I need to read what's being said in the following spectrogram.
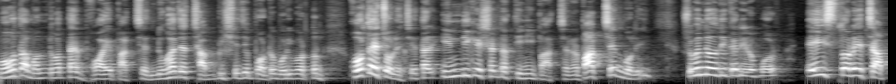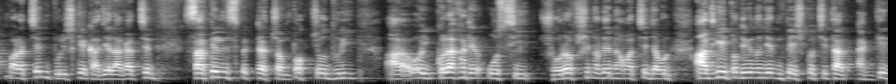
মমতা বন্দ্যোপাধ্যায় ভয় পাচ্ছেন। দু হাজার ছাব্বিশে যে পট পরিবর্তন হতে চলেছে, তার ইন্ডিকেশনটা তিনি পাচ্ছেন। আর পাচ্ছেন বলেই শুভেন্দু অধিকারীর ওপর এই স্তরে চাপ বাড়াচ্ছেন, পুলিশকে কাজে লাগাচ্ছেন। সার্কেল ইন্সপেক্টর চম্পক চৌধুরী ওই কোলাঘাটের ওসি সৌরভ সেনাদের নামাচ্ছেন। যেমন আজকে এই প্রতিবেদন যেদিন পেশ করছি, তার একদিন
